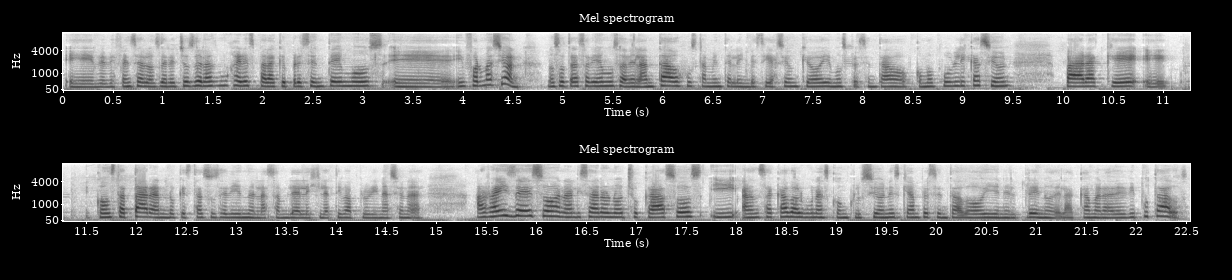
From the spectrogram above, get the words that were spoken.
de defensa de los derechos de las mujeres para que presentemos información. Nosotras habíamos adelantado justamente la investigación que hoy hemos presentado como publicación para que constataran lo que está sucediendo en la Asamblea Legislativa Plurinacional. A raíz de eso analizaron ocho casos y han sacado algunas conclusiones que han presentado hoy en el Pleno de la Cámara de Diputados.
